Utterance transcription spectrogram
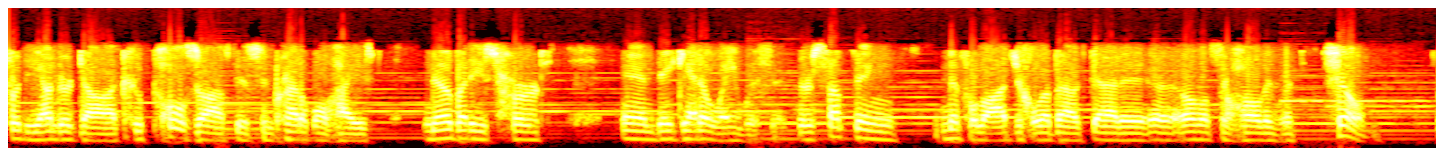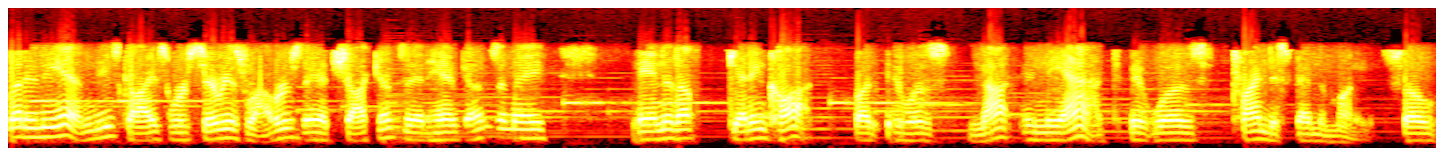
for the underdog who pulls off this incredible heist. Nobody's hurt, and they get away with it. There's something mythological about that, uh, almost a Hollywood film. But in the end, these guys were serious robbers. They had shotguns, they had handguns, and they ended up getting caught. But it was not in the act, it was trying to spend the money. So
